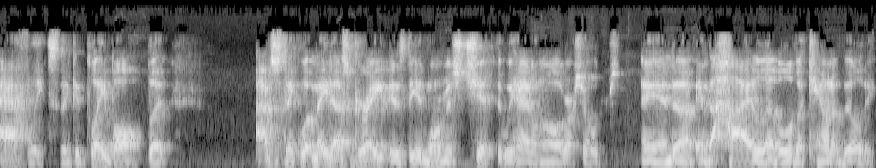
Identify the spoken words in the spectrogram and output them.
athletes that could play ball. But I just think what made us great is the enormous chip that we had on all of our shoulders, and uh, and the high level of accountability.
